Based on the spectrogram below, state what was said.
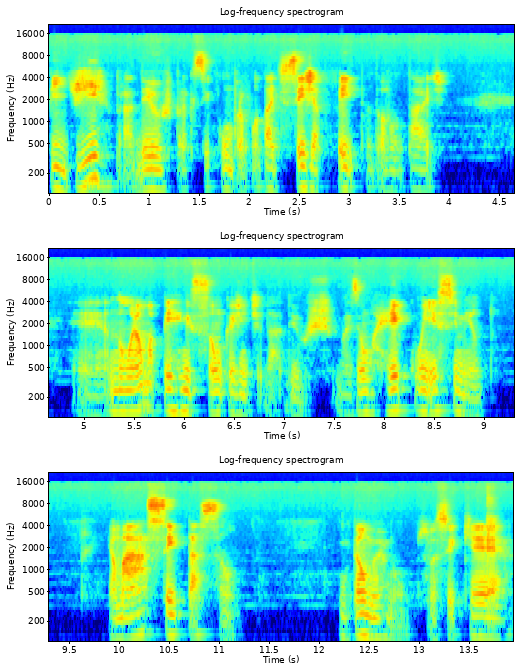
pedir para Deus para que se cumpra a vontade, seja feita a tua vontade, é, não é uma permissão que a gente dá a Deus, mas é um reconhecimento, é uma aceitação. Então, meu irmão, se você quer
